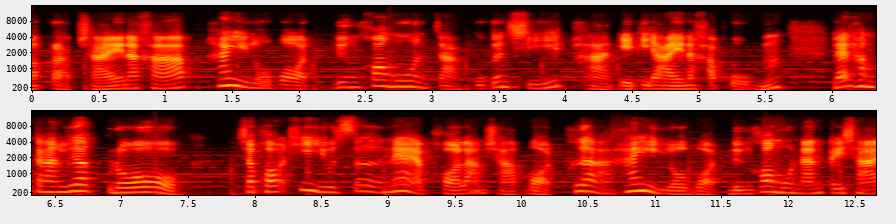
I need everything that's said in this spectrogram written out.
มาปรับใช้นะครับ ให้โรบอทดึงข้อมูลจาก Google Sheet ผ่าน API นะครับผม และทำการเลือกโรเฉพาะที่ User แนบคอลัมน์ชาร์ปบอทเพื่อให้โรบอทดึงข้อมูลนั้นไปใช้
